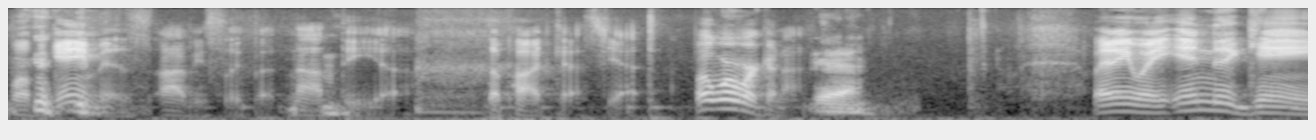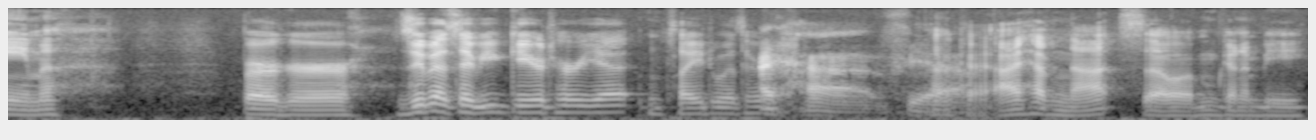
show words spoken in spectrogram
well, the game is obviously, but not the uh, the podcast yet. But we're working on it. Yeah. But anyway, in the game, Burger Zubaz, have you geared her yet and played with her? I have, yeah. Okay, I have not, so I'm going to be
